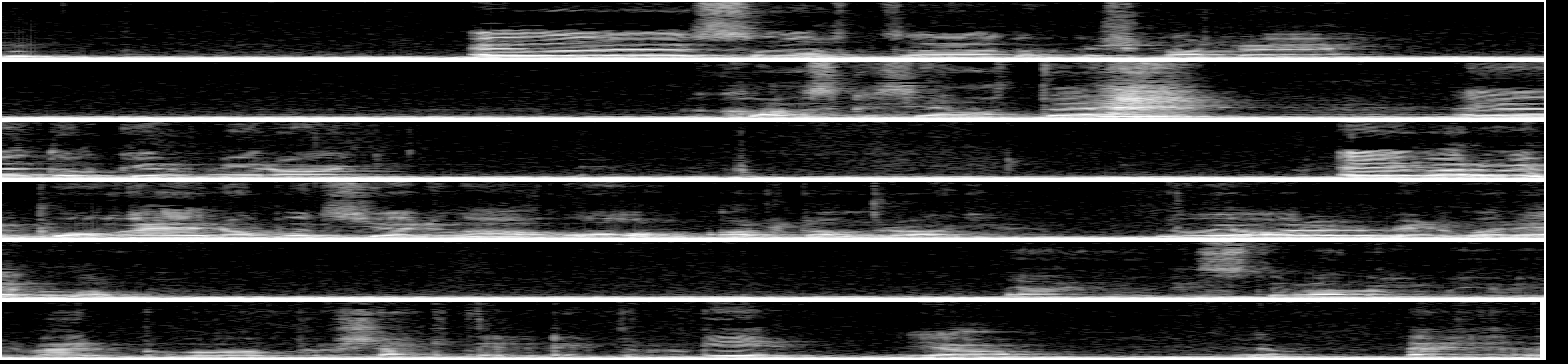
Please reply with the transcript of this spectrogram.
Er det sånn at uh, dere skal Hva jeg si at det, eh, Dere blir òg være med på robotkjøringa og alt det andre òg nå i år, eller blir det bare én av dem? Hvis du mener om vi vil være på prosjekt eller teknologi, Ja. Eh,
